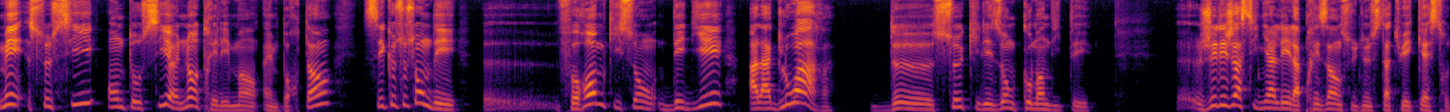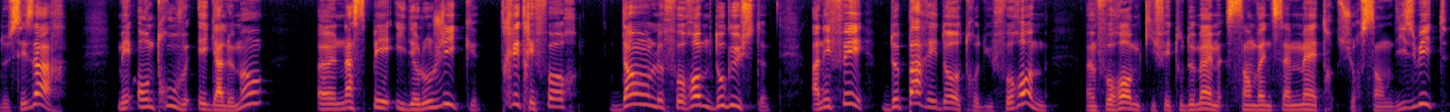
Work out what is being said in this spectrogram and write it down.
Mais ceux-ci ont aussi un autre élément important, c'est que ce sont des euh, forums qui sont dédiés à la gloire de ceux qui les ont commandités. Euh, j'ai déjà signalé la présence d'une statue équestre de César, mais on trouve également un aspect idéologique très très fort dans le forum d'Auguste. En effet, de part et d'autre du forum, un forum qui fait tout de même 125 mètres sur 118,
